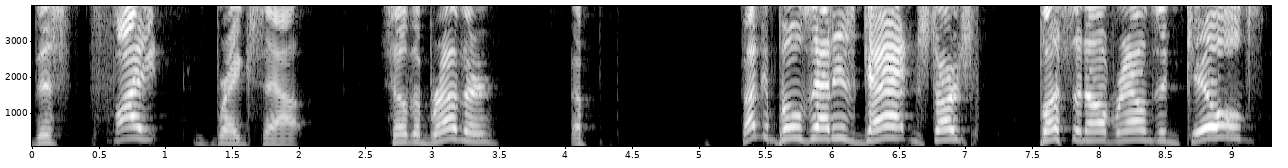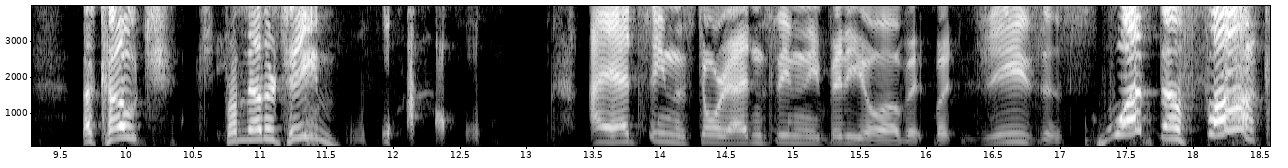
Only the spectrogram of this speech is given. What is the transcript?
this fight breaks out. So the brother uh, fucking pulls out his gat and starts busting off rounds and kills a coach. from the other team. I had seen the story. I hadn't seen any video of it, but Jesus. What the fuck?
